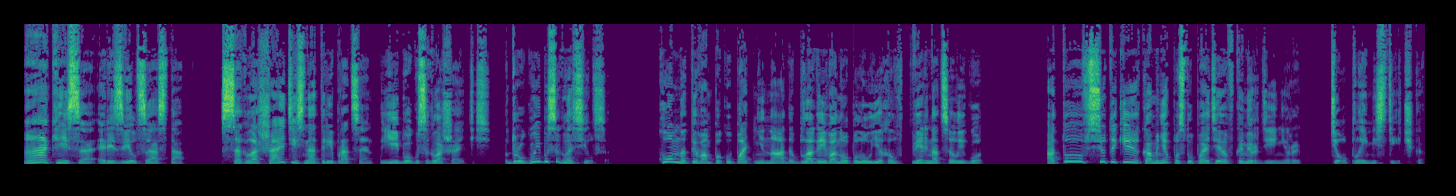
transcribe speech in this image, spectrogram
«А, киса!» — резвился Остап. «Соглашайтесь на три процента. Ей-богу, соглашайтесь. Другой бы согласился. Комнаты вам покупать не надо, благо Иванопола уехал в Тверь на целый год. А то все-таки ко мне поступайте в камердинеры. Теплое местечко».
